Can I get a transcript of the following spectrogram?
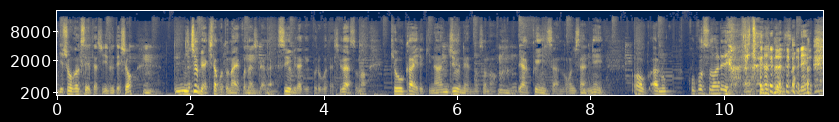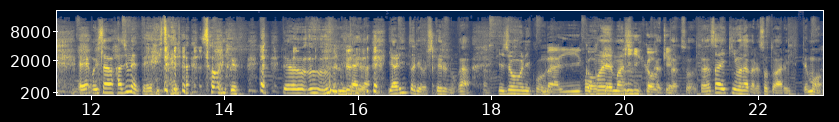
で小学生たちいるでしょ、うん。日曜日は来たことない子たちだから、水曜日だけ来る子たちがその教会歴何十年のそのん。役員さんのおじさんに「おあのここ座れよ」みたいな。ね。えおじさん初めて? 」みたいな。そういう。でうんうんうんみたいなやり取りをしてるのが非常にこう、まあいい光景。微笑ましかった。そう。だから最近はだから外歩いてても、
